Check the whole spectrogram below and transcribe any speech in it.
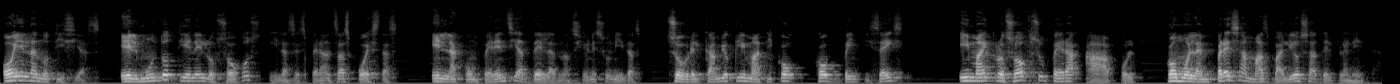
Hoy en las noticias, el mundo tiene los ojos y las esperanzas puestas en la conferencia de las Naciones Unidas sobre el cambio climático COP26 y Microsoft supera a Apple como la empresa más valiosa del planeta.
